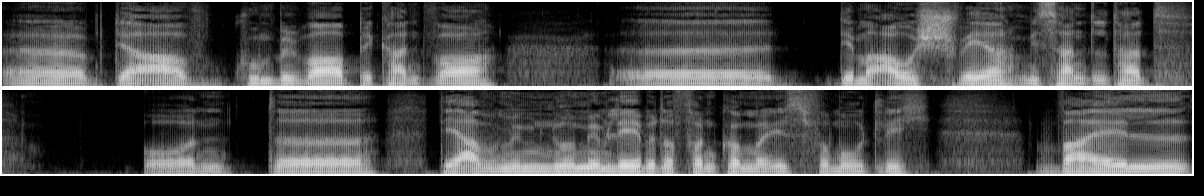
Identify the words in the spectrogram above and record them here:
äh, der auch Kumpel war, bekannt war, äh, dem er auch schwer misshandelt hat. Und äh, der aber mit, nur mit dem Leben davonkommen ist, vermutlich, weil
